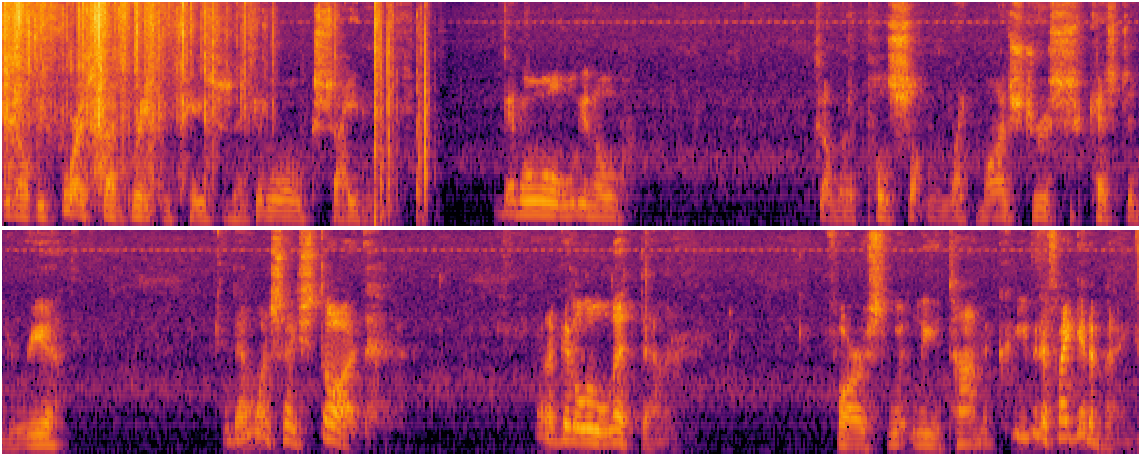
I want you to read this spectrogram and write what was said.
You know, before I start breaking cases, I get all excited. get all, you know, I'm going to pull something like monstrous, Keston Hiura. And then once I start, I get a little letdown. Forrest Whitley, Atomic, even if I get a bang.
